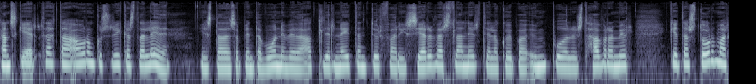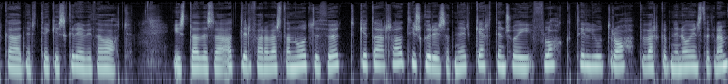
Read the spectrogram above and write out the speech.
Kanski er þetta árangusríkasta leiðin. Í stað þess að binda voni við að allir neytendur fari í sérverslanir til að kaupa umbúðalust havramjöl geta stórmarkaðarnir tekið skrefi þá átt. Í stað þess að allir fara að versla nótuð fött geta hraðtískurísatnir gert eins og í flokk til jú dropp verkefninu á Instagram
